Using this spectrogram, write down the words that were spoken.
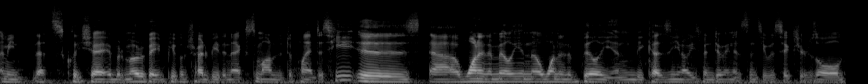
I mean, that's cliche, but motivate people to try to be the next Mondo Duplantis. He is uh, one in a million, though one in a billion, because you know he's been doing it since he was six years old,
